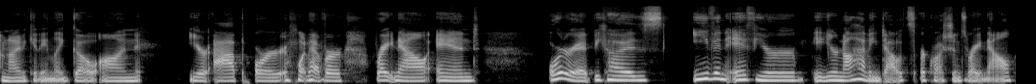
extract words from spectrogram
i'm not even kidding. Like go on your app or whatever right now and order it because even if you're you're not having doubts or questions right now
